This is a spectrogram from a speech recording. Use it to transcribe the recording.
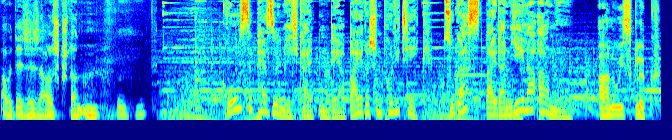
Aber das ist ausgestanden. Mhm. Große Persönlichkeiten der bayerischen Politik. Zu Gast bei Daniela Arnu. Alois Glück,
